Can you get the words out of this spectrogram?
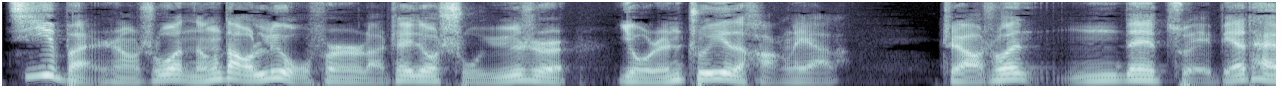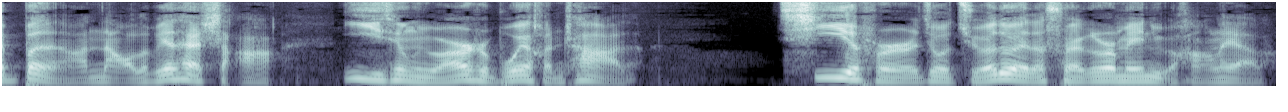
基本上说能到六分了，这就属于是有人追的行列了。只要说你那嘴别太笨啊，脑子别太傻，异性缘是不会很差的。七分就绝对的帅哥美女行列了，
